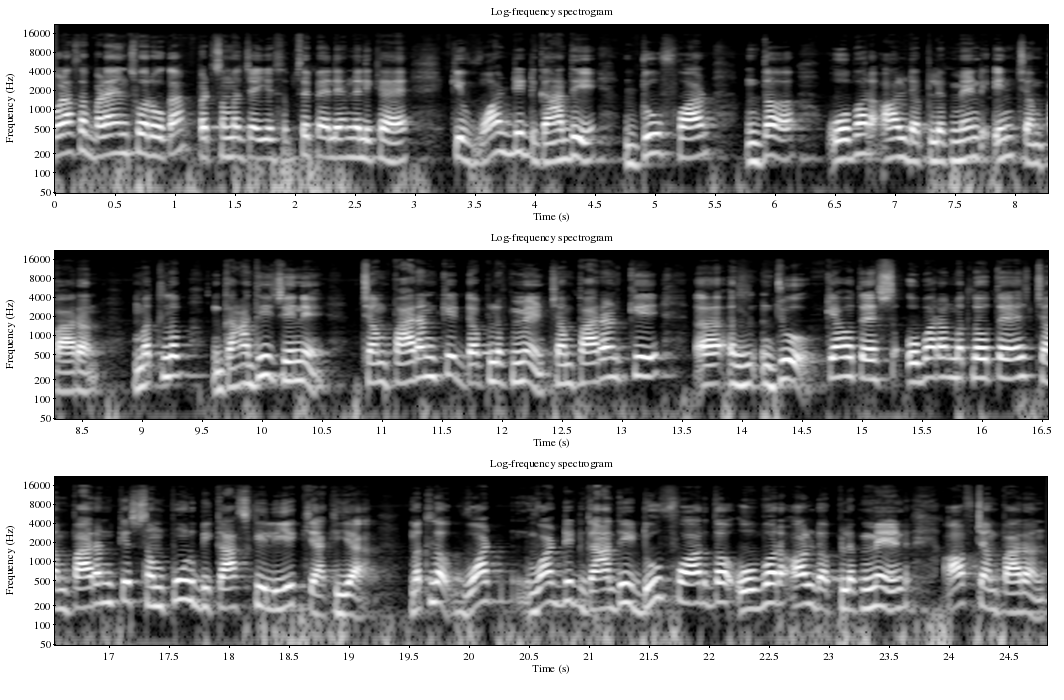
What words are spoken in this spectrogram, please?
थोड़ा सा बड़ा आंसर होगा बट समझ जाइए, सबसे पहले हमने लिखा है कि what did Gandhi do for the overall development in Champaran मतलब गांधी जी ने चंपारण के डेवलपमेंट चंपारण के जो, क्या होता है ओवरऑल मतलब होता है, चंपारण के संपूर्ण विकास के लिए क्या किया? मतलब what what did Gandhi do for the overall development of Champaran?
